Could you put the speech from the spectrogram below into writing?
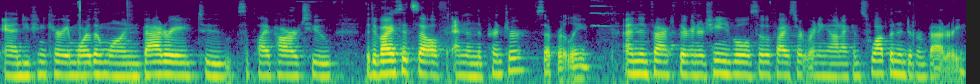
and you can carry more than one battery to supply power to the device itself and then the printer separately. And in fact, they're interchangeable, so if I start running out, I can swap in a different battery.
